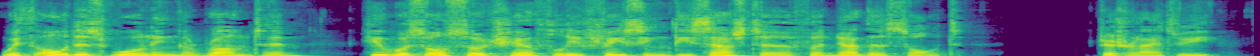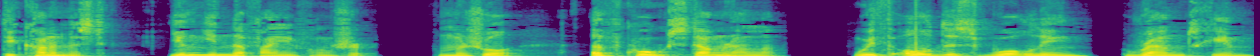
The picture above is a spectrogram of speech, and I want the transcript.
with all this whirling around him, he was also cheerfully facing disaster of another sort. 这是来自于《The Economist》英音的发音方式。我们说，of course，当然了，with all this whirling round him，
